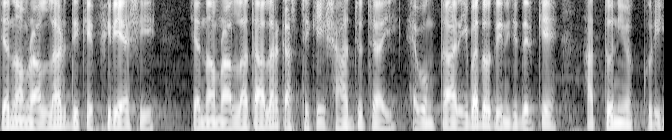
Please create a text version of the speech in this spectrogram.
যেন আমরা আল্লাহর দিকে ফিরে আসি, যেন আমরা আল্লাহ তাআলার কাছ থেকেই সাহায্য চাই এবং তার ইবাদতে নিজেদেরকে আত্মনিয়োগ করি।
